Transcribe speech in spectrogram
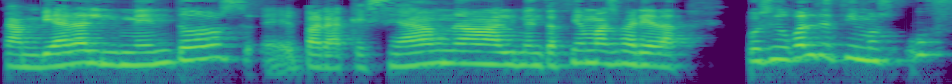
cambiar alimentos eh, para que sea una alimentación más variada pues igual decimos, uff,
